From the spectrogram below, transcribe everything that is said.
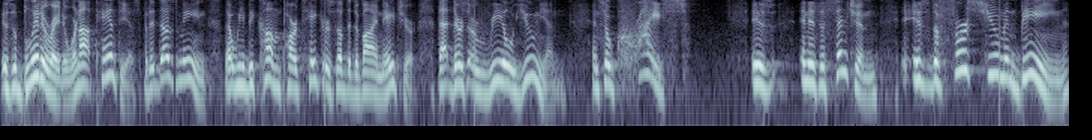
is obliterated. We're not pantheists, but it does mean that we become partakers of the divine nature, that there's a real union. And so Christ is, in his ascension, is the first human being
